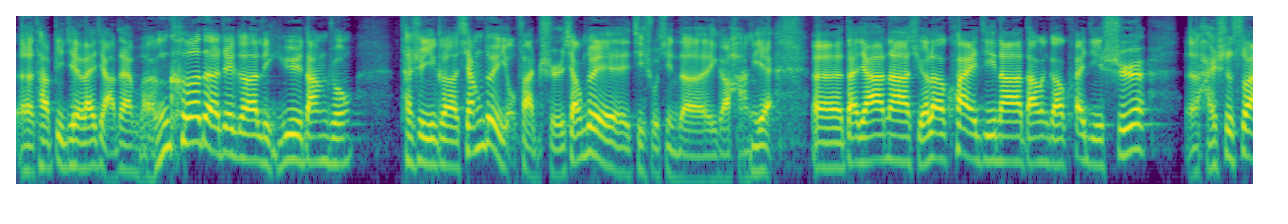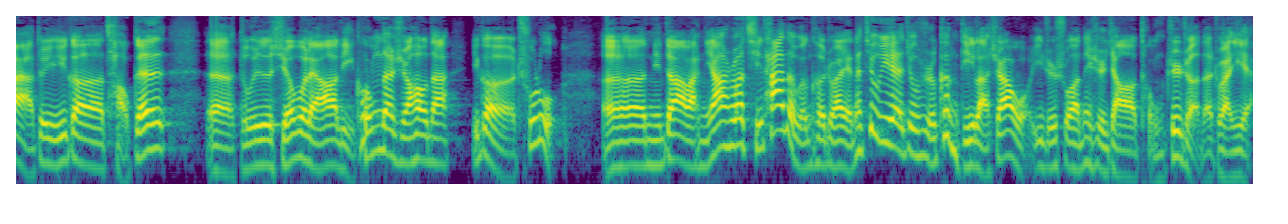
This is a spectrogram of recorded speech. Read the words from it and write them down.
呃，他毕竟来讲在文科的这个领域当中，它是一个相对有饭吃、相对技术性的一个行业。呃，大家呢学了会计呢，当了个会计师，呃，还是算对于一个草根。呃，读学不了理工的时候呢，一个出路，呃，你知道吧？你要说其他的文科专业，那就业就是更低了。实际上我一直说那是叫统治者的专业，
